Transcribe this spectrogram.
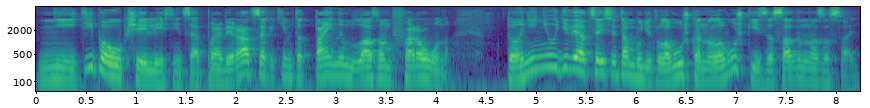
не идти по общей лестнице, а пробираться каким-то тайным лазом фараона, то они не удивятся, если там будет ловушка на ловушке и засада на засаде.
